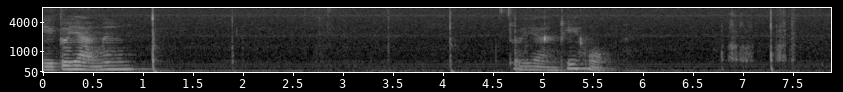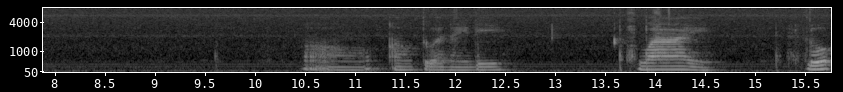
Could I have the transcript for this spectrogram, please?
อีกตัวอย่างหนึ่งตัวอย่างที่หก ตัวไหนดี y ลบ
